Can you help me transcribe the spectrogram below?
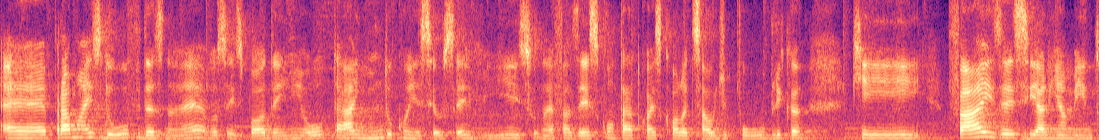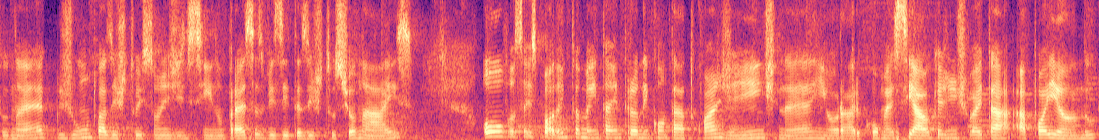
é, para mais dúvidas, né, vocês podem ou estar tá indo conhecer o serviço, né, fazer esse contato com a Escola de Saúde Pública, que faz esse alinhamento né, junto às instituições de ensino para essas visitas institucionais. Ou vocês podem também estar tá entrando em contato com a gente, né, em horário comercial, que a gente vai estar tá apoiando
